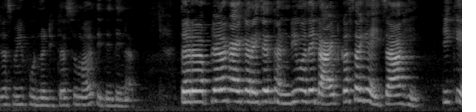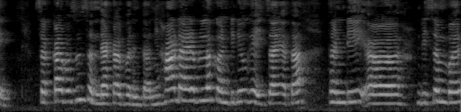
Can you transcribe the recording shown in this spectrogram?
जस्ट मी पूर्ण डिटेल्स तुम्हाला तिथे देणार. तर आपल्याला काय करायचं आहे थंडीमध्ये डाएट कसा घ्यायचा आहे? ठीक आहे? सकाळपासून संध्याकाळपर्यंत. आणि हा डाएट आपल्याला कंटिन्यू घ्यायचा आहे. आता थंडी डिसेंबर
